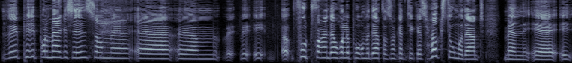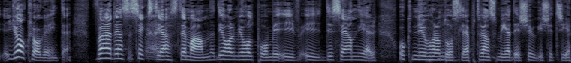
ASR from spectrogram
det är People Magazine som eh, eh, ehm, eh, fortfarande håller på med detta som kan tyckas högst omodernt, men eh, jag klagar inte. Världens sexigaste man, det har de ju hållit på med i, i decennier och nu har de då släppt Vem som är det 2023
